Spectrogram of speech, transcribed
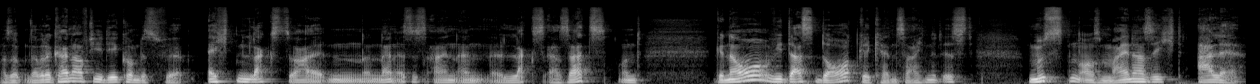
Also da würde keiner auf die Idee kommen, das für echten Lachs zu halten. Nein, es ist ein, ein Lachsersatz. Und genau wie das dort gekennzeichnet ist, müssten aus meiner Sicht alle,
